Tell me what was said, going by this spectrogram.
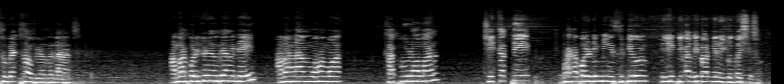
শুভেচ্ছা আমার পরিচয় যদি আমি দেই আমার নাম মোহাম্মদ খাকুর রহমান শিক্ষার্থী Dhaka polytechnic institute electrical department equipment station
